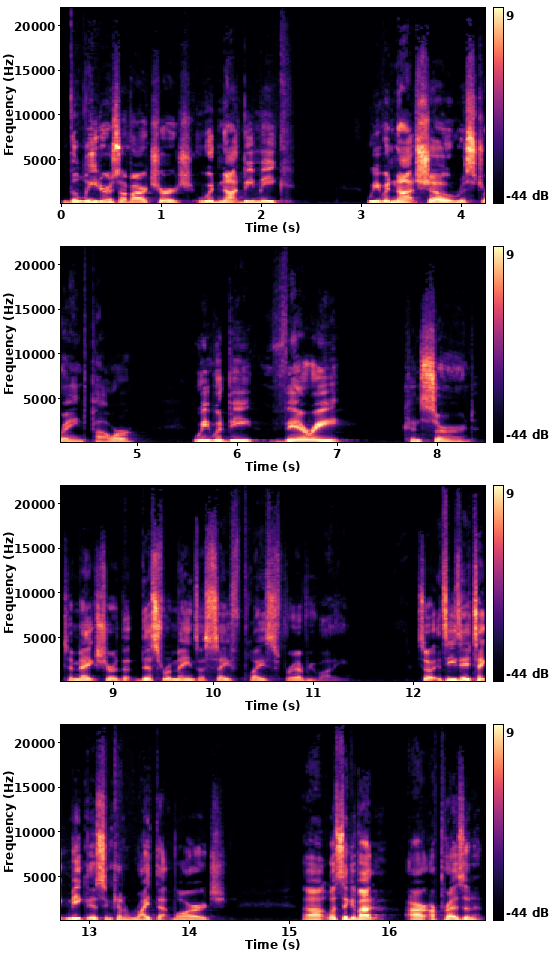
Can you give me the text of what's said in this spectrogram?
the leaders of our church would not be meek. We would not show restrained power. We would be very concerned to make sure that this remains a safe place for everybody. So it's easy to take meekness and kind of write that large. Uh, let's think about our, our president.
